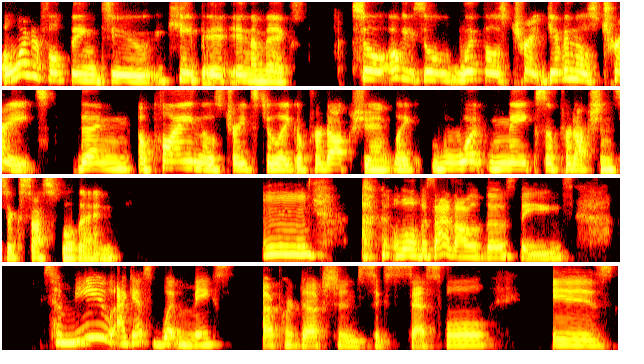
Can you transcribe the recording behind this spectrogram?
a wonderful thing to keep it in the mix. So okay so with those traits given those traits then applying those traits to like a production like what makes a production successful then Mm, well, besides all of those things, to me, I guess what makes a production successful is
